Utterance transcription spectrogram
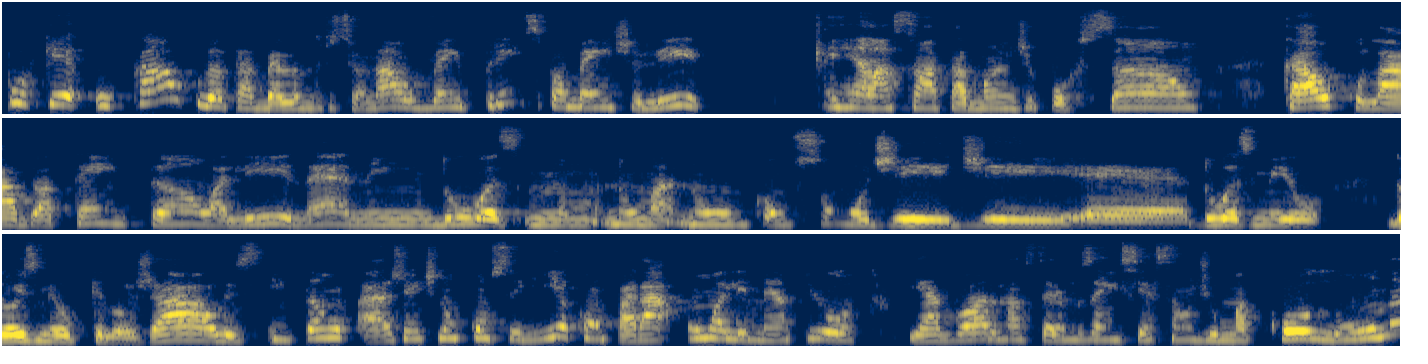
porque o cálculo da tabela nutricional vem principalmente ali em relação a tamanho de porção, calculado até então ali, né, em duas, numa, num consumo de, de é, duas mil 2 mil quilojoules. Então, a gente não conseguia comparar um alimento e outro. E agora nós teremos a inserção de uma coluna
